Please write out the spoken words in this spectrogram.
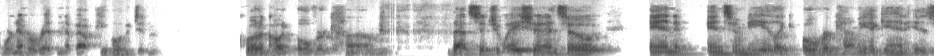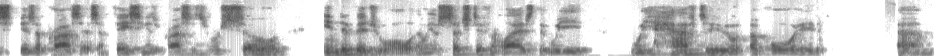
were never written about people who didn't, quote unquote, overcome that situation. And so, and and to me, like overcoming again is is a process, and facing is a process. We're so individual, and we have such different lives that we we have to avoid um,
